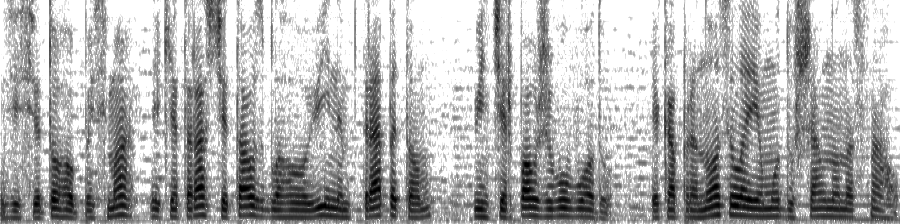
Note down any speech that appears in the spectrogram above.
Зі святого письма, яке Тарас читав з благовійним трепетом, він черпав живу воду, яка приносила йому душевну наснагу.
